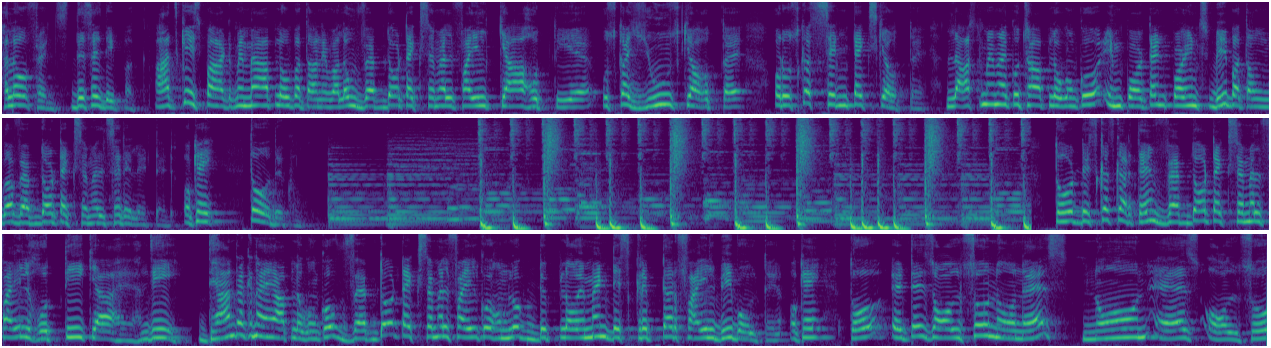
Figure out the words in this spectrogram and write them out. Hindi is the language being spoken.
Hello friends this is Deepak आज के इस पार्ट में मैं आप लोगों को बताने वाला हूँ वेब डॉट एक्सएमएल फ़ाइल क्या होती है, उसका यूज़ क्या होता है और उसका सिंटेक्स क्या होता है। लास्ट में मैं कुछ आप लोगों को इंपॉर्टेंट पॉइंट्स भी बताऊँगा वेब डॉट एक्सएमएल से रिलेटेड ओके तो देखो। डिस्कस करते हैं वेब डॉट एक्सएमएल फ़ाइल होती क्या है। हाँ जी। ध्यान रखना है आप लोगों को वेब डॉट एक्सएमएल फ़ाइल को हम लोग डिप्लॉयमेंट डिस्क्रिप्टर फ़ाइल भी बोलते हैं ओके तो it is also known as known as also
